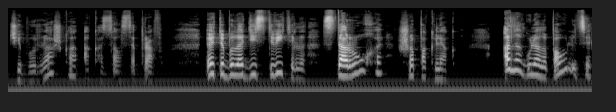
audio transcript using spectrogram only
Чебурашка оказался прав. Это была действительно старуха Шапокляк. Она гуляла по улице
